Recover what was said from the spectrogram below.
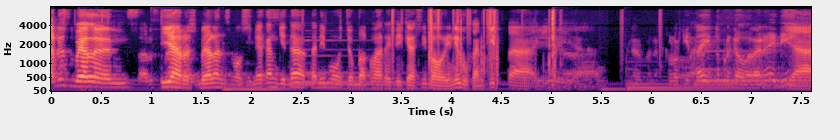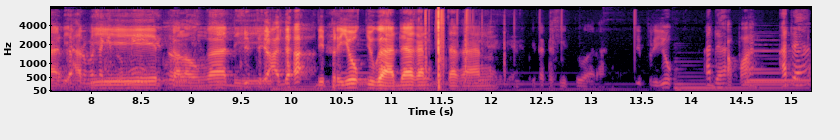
Harus balance, harus Iya harus balance maksudnya kan kita tadi mau coba klarifikasi bahwa ini bukan kita gitu ya. Kalau kita itu pergaulannya di Ya di Habib gitu. kalau enggak di Gitu ya, ada di Priuk juga ada kan kita kan. Kita ke situ arah. di Priuk. Ada, Apaan? ada.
